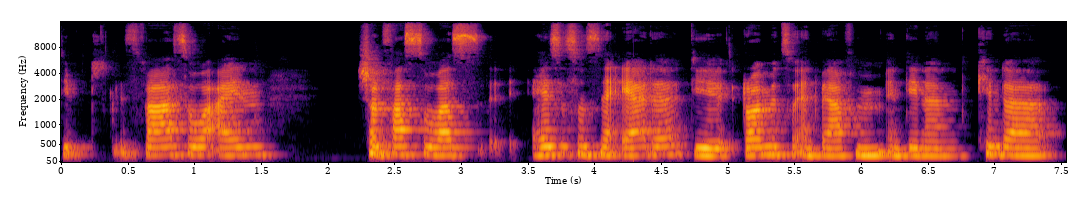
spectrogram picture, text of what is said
es war so ein, schon fast so was, hey, es ist uns eine Erde, die Räume zu entwerfen, in denen Kinder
